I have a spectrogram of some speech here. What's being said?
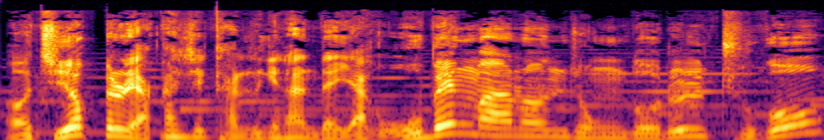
어, 지역별로 약간씩 다르긴 한데 약 500만 원 정도를 주고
